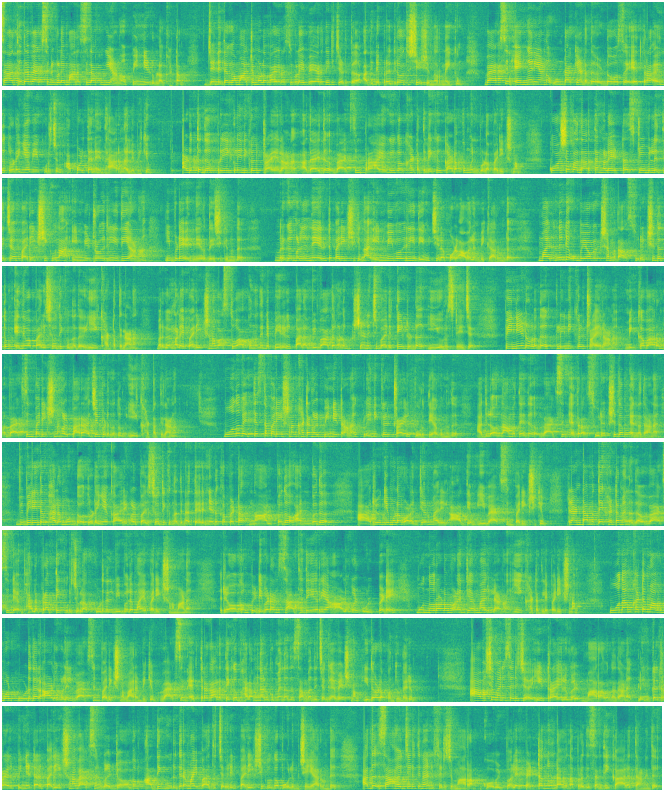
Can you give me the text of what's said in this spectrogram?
സാധ്യത വാക്സിനുകളെ മനസ്സിലാക്കുകയാണ് പിന്നീടുള്ള ഘട്ടം. ജനിതക മാറ്റമുള്ള വൈറസുകളെ വേർതിരിച്ചെടുത്ത് അതിന്റെ പ്രതിരോധശേഷി നിർണയിക്കും. വാക്സിൻ എങ്ങനെയാണ് ഉണ്ടാക്കേണ്ടത് ഡോസ് എത്ര എന്ന് തുടങ്ങിയവയെക്കുറിച്ചും അപ്പോൾ തന്നെ ധാരണ ലഭിക്കും. അടുത്തത് പ്രീ ക്ലിനിക്കൽ ട്രയലാണ്. അതായത് വാക്സിൻ പ്രായോഗിക ഘട്ടത്തിലേക്ക് കടക്കും മുൻപുള്ള പരീക്ഷണം. കോശപദാർത്ഥങ്ങളെ ടെസ്റ്റ് ട്യൂബിൽ എത്തിച്ച് പരീക്ഷിക്കുന്ന ഇൻവിട്രോ രീതിയാണ് ഇവിടെ നിർദ്ദേശിക്കുന്നത്. മൃഗങ്ങളിൽ നേരിട്ട് പരീക്ഷിക്കുന്ന ഇൻവിവോ രീതിയും ചിലപ്പോൾ അവലംബിക്കാറുണ്ട്. മരുന്നിന്റെ ഉപയോഗക്ഷമത സുരക്ഷിതത്വം എന്നിവ പരിശോധിക്കുന്നത് ഈ ഘട്ടത്തിലാണ്. മൃഗങ്ങളെ പരീക്ഷണ വസ്തുവാക്കുന്നതിന്റെ പേരിൽ പല വിവാദങ്ങളും ക്ഷണിച്ചു വരുത്തിയിട്ടുണ്ട് ഈ ഒരു സ്റ്റേജ്. പിന്നീടുള്ളത് ക്ലിനിക്കൽ ട്രയലാണ്. മിക്കവാറും വാക്സിൻ പരീക്ഷണങ്ങൾ പരാജയപ്പെടുന്നതും ഈ ഘട്ടത്തിലാണ്. മൂന്ന് വ്യത്യസ്ത പരീക്ഷണ ഘട്ടങ്ങൾ പിന്നിട്ടാണ് ക്ലിനിക്കൽ ട്രയൽ പൂർത്തിയാകുന്നത്. അതിൽ ഒന്നാമത്തേത് വാക്സിൻ എത്ര സുരക്ഷിതം എന്നതാണ്. വിപരീത ഫലമുണ്ടോ തുടങ്ങിയ കാര്യങ്ങൾ പരിശോധിക്കുന്നതിന് തെരഞ്ഞെടുക്കപ്പെട്ട നാൽപ്പതോ അൻപത് ആരോഗ്യമുള്ള വളണ്ടിയർമാരിൽ ആദ്യം ഈ വാക്സിൻ പരീക്ഷിക്കും. രണ്ടാമത്തെ ഘട്ടം എന്നത് വാക്സിന്റെ ഫലപ്രാപ്തിയെക്കുറിച്ചുള്ള കൂടുതൽ വിപുലമായ പരീക്ഷണമാണ്. രോഗം പിടിപെടാൻ സാധ്യതയേറിയ ആളുകൾ ഉൾപ്പെടെ മുന്നൂറോളം വളണ്ടിയർമാരിലാണ് ഈ ഘട്ടത്തിലെ പരീക്ഷണം. മൂന്നാം ഘട്ടമാകുമ്പോൾ കൂടുതൽ ആളുകളിൽ വാക്സിൻ പരീക്ഷണം ആരംഭിക്കും. വാക്സിൻ എത്ര കാലത്തേക്ക് ഫലം നൽകുമെന്നത് സംബന്ധിച്ച ഗവേഷണം ഇതോടൊപ്പം തുടരും. ആവശ്യമനുസരിച്ച് ഈ ട്രയലുകൾ മാറാവുന്നതാണ്. ക്ലിനിക്കൽ ട്രയൽ പിന്നിട്ടാൽ പരീക്ഷണ വാക്സിനുകൾ രോഗം അതിഗുരുതരമായി ബാധിച്ചവരിൽ പരീക്ഷിക്കുക പോലും ചെയ്യാറുണ്ട്. അത് സാഹചര്യത്തിനനുസരിച്ച് മാറാം. കോവിഡ് പോലെ പെട്ടെന്നുണ്ടാകുന്ന പ്രതിസന്ധി കാലത്താണിത്.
